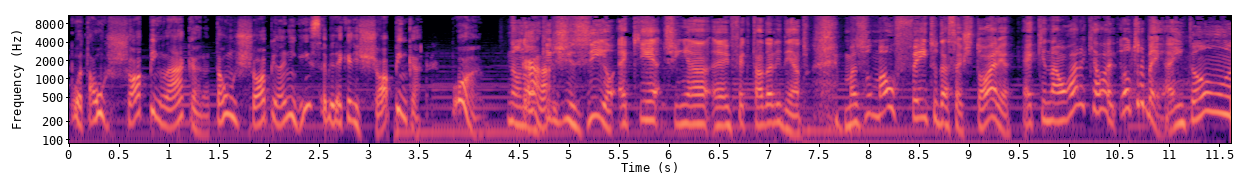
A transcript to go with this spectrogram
pô, tá um shopping lá, cara, tá um shopping lá, ninguém sabia daquele shopping, cara, porra. Não, não. Caraca. O que eles diziam é que tinha é, infectado ali dentro. Mas o mal feito dessa história é que na hora que ela. Oh, tudo bem, aí então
